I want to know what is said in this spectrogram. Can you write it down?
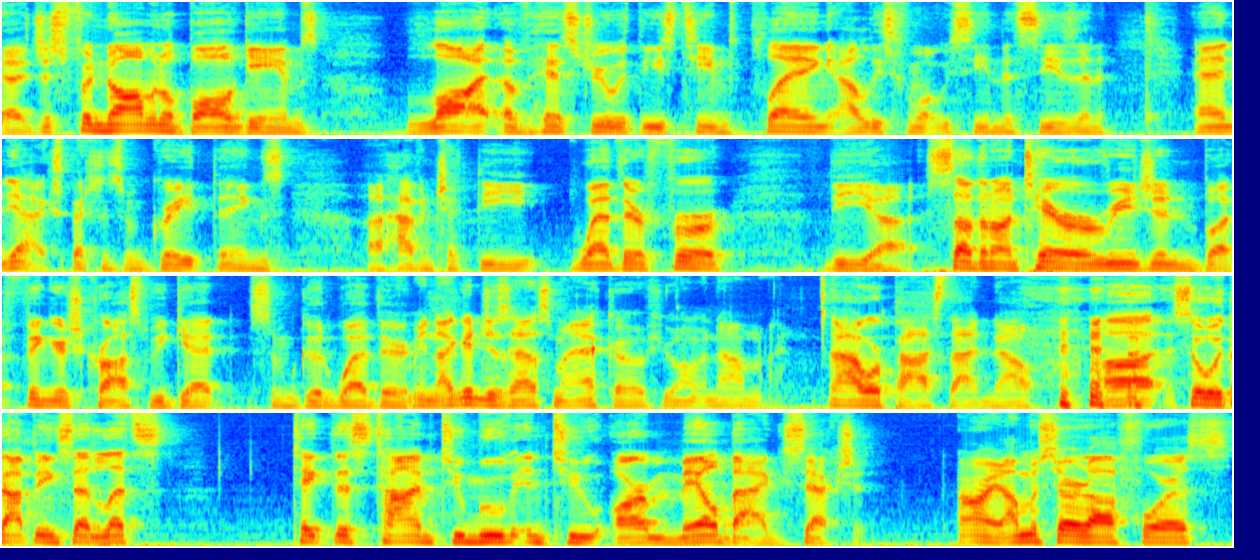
uh, just phenomenal ball games. Lot of history with these teams playing, at least from what we've seen this season. And yeah, expecting some great things. Uh, haven't checked the weather for the uh, Southern Ontario region, but fingers crossed we get some good weather. I mean, I could just ask my echo if you want. Now I'm not. Ah, we're past that now. Uh, so with that being said, let's take this time to move into our mailbag section. All right, I'm gonna start it off for us.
